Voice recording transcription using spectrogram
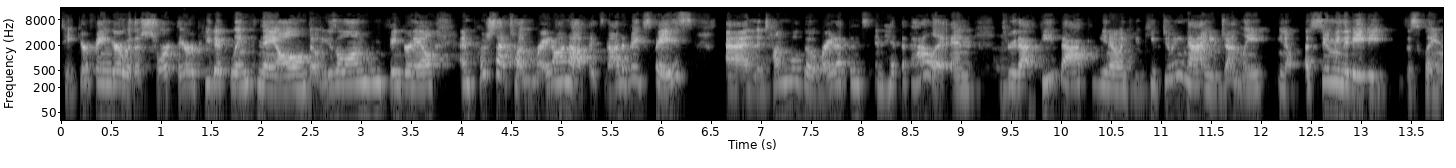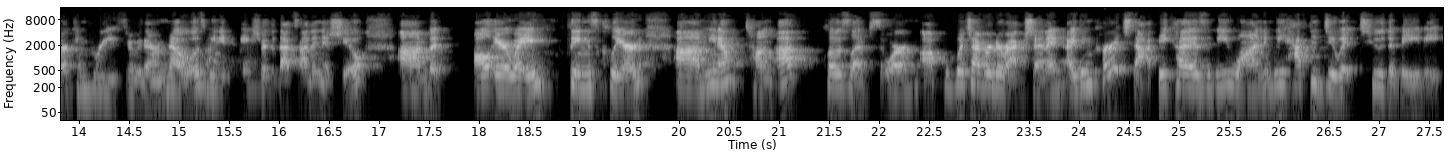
take your finger with a short therapeutic length nail, don't use a long fingernail, and push that tongue right on up. It's not a big space, and the tongue will go right up and, and, hit the palate. And through that feedback, you know, and if you keep doing that and you gently, you know, assuming the baby, disclaimer, can breathe through their nose, we need to make sure that that's not an issue. Um, but all airway things cleared, um, you know, tongue up, closed lips or up whichever direction. I, I'd encourage that because we want, we have to do it to the baby.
